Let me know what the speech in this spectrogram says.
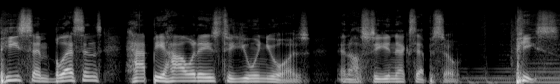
peace and blessings. Happy holidays to you and yours. And I'll see you next episode. Peace.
